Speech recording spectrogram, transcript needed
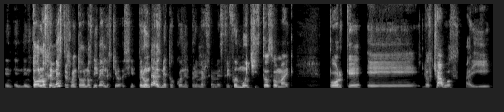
en, todos los semestres o en todos los niveles, quiero decir. Pero una vez me tocó en el primer semestre y fue muy chistoso, Mike, porque eh, los chavos ahí,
